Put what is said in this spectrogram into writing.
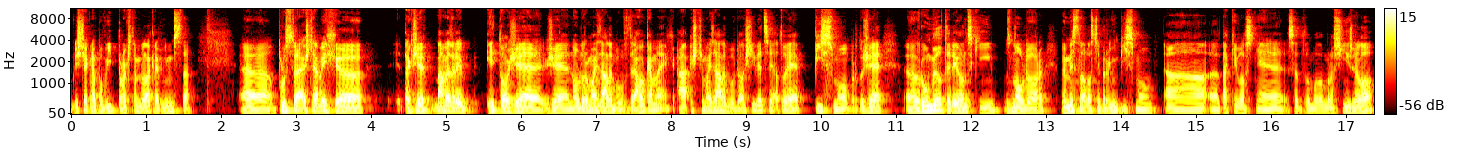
když tak napoví, proč tam byla krevní msta. Uh, plus teda ještě abych... Uh, takže máme tady i to, že, že Noldor mají zálibu v drahokamech a ještě mají zálibu v další věci a to je písmo, protože uh, Rumil Tyrionský z Noldor vymyslel vlastně první písmo a uh, taky vlastně se to potom rozšířilo.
